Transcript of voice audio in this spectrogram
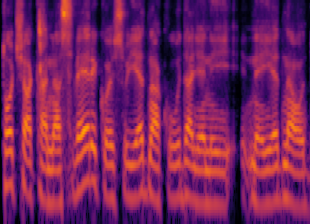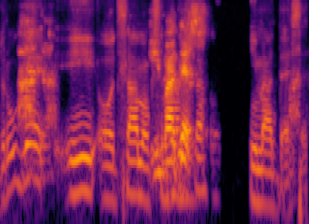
točaka na sferi koje su jednako udaljeni ne jedna od druge da. i od samog ima središta deset. ima deset.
